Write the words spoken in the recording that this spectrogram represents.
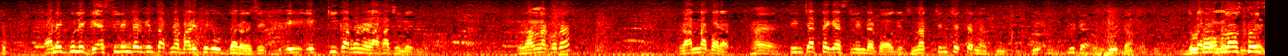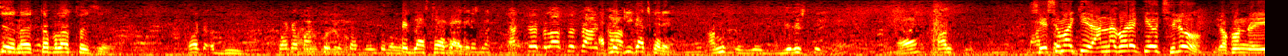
তো অনেকগুলি গ্যাস সিলিন্ডার কিন্তু আপনার বাড়ি থেকে উদ্ধার হয়েছে। এই কি কারণে রাখা ছিল এগুলো? রান্না করার? রান্না করার? হ্যাঁ। তিন চারটে গ্যাস সিলিন্ডার পাওয়া গেছে। না তিন চারটা না দুটা দুটা দুটা ব্লাস্ট হয়েছে না একটা ব্লাস্ট হয়েছে? আপনি কি কাজ করেন? আমি গিরিশ সে সময় কি রান্নাঘরে কেউ ছিল যখন এই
